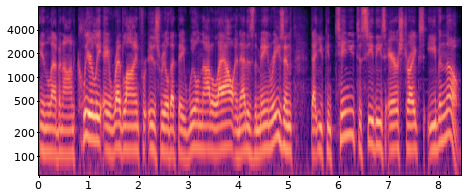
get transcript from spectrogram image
in Lebanon. Clearly, a red line for Israel that they will not allow, and that is the main reason that you continue to see these airstrikes, even though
